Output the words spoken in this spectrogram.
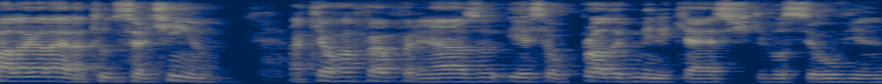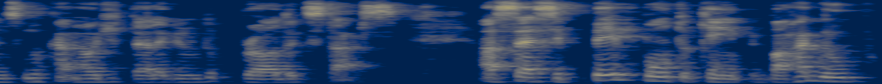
Fala galera, tudo certinho? Aqui é o Rafael Farinazzo e esse é o Product Minicast que você ouve antes no canal de Telegram do Product Stars. Acesse p.camp/grupo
